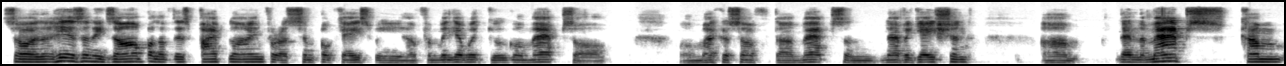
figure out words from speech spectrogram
So here's an example of this pipeline for a simple case. We are familiar with Google Maps or, or Microsoft uh, Maps and navigation. Um, then the maps come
